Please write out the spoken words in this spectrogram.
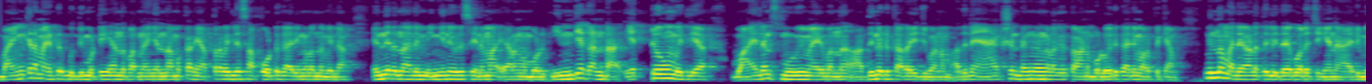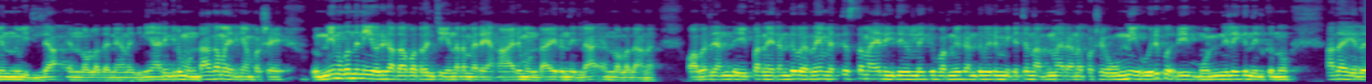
ഭയങ്കരമായിട്ട് ബുദ്ധിമുട്ടി എന്ന് പറഞ്ഞു കഴിഞ്ഞാൽ നമുക്കറിയാം അത്ര വലിയ സപ്പോർട്ട് കാര്യങ്ങളൊന്നുമില്ല. എന്നിരുന്നാലും ഇങ്ങനെ ഒരു സിനിമ ഇറങ്ങുമ്പോൾ ഇന്ത്യ കണ്ട ഏറ്റവും വലിയ വയലൻസ് മൂവിയുമായി വന്ന് അതിനൊരു കറേജ് വേണം അതിലെ ആക്ഷൻ രംഗങ്ങളൊക്കെ കാണുമ്പോൾ ഒരു കാര്യം ഉറപ്പിക്കാം. ഇന്ന് മലയാളത്തിൽ ഇതേപോലെ ചെയ്യാൻ ആരുമൊന്നും ഇല്ല എന്നുള്ളത് തന്നെയാണ്. ഇനി ആരെങ്കിലും ഉണ്ടാകാമായിരിക്കാം പക്ഷേ ഉണ്ണി മുകുന്ദൻ ഈ ഒരു കഥാപാത്രം ചെയ്യുന്നിടം വരെ ആരും ഉണ്ടായിരുന്നില്ല എന്നുള്ളതാണ്. അവർ രണ്ട് ഈ പറഞ്ഞ രണ്ടുപേരുടെയും വ്യത്യസ്തമായ രീതികളിലേക്ക് പറഞ്ഞു രണ്ടുപേരും മികച്ച നടന്മാരാണ് പക്ഷേ ഉണ്ണി ഒരു പടി മുന്നിലേക്ക് നിൽക്കുന്നു. അതായത്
